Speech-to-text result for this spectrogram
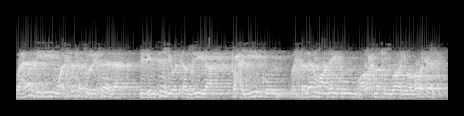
وهذه مؤسسة الرسالة للإنتاج والتوزيع تحييكم والسلام عليكم ورحمة الله وبركاته.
